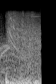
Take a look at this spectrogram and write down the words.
package incoming.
